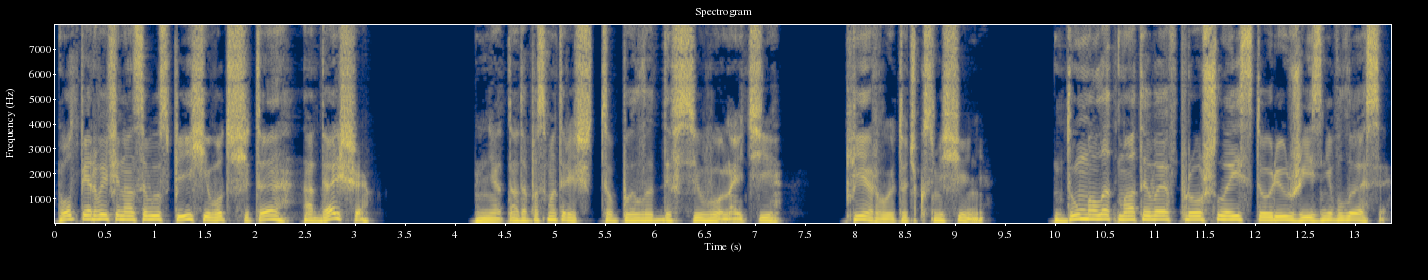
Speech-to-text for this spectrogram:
вот первые финансовые успехи, вот счета, а дальше... Нет, надо посмотреть, что было до всего, найти первую точку смещения. Думал, отматывая в прошлое историю жизни в Лесе.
